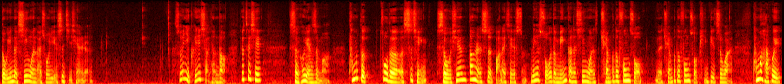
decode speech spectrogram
抖音的新闻来说，也是几千人。所以你可以想象到，就这些审核员是什么？他们的做的事情，首先当然是把那些那些所谓的敏感的新闻全部都封锁，那全部都封锁屏蔽之外，他们还会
